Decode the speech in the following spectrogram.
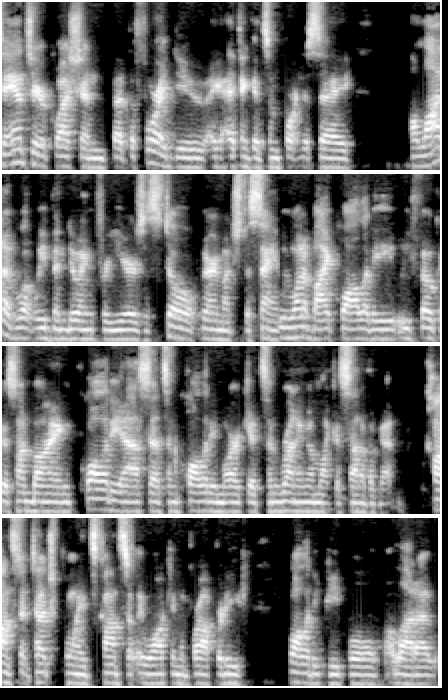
To answer your question, but before I do, I, I think it's important to say, a lot of what we've been doing for years is still very much the same. We want to buy quality. We focus on buying quality assets and quality markets and running them like a son of a gun. Constant touch points, constantly walking the property, quality people, a lot of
